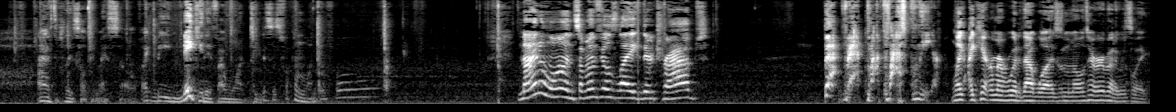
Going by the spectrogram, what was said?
I have to play something myself. I can be naked if I want to. This is fucking wonderful. Nine to one, someone feels like they're trapped. Back, back, back, blast clear. Like I can't remember what that was in the military, but it was like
